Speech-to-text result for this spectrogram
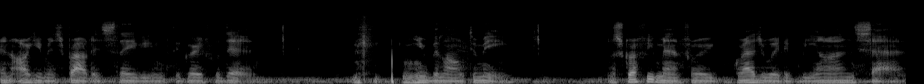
An argument sprouted, slaving the grateful dead. you belong to me. The scruffy Manford graduated beyond sad.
